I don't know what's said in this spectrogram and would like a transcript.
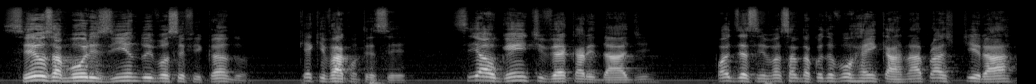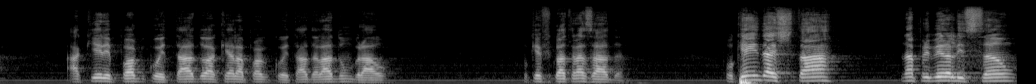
Seus amores indo e você ficando, o que é que vai acontecer? Se alguém tiver caridade, pode dizer assim, sabe da coisa, eu vou reencarnar para tirar aquele pobre coitado ou aquela pobre coitada lá do umbral, porque ficou atrasada. Porque ainda está na primeira lição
